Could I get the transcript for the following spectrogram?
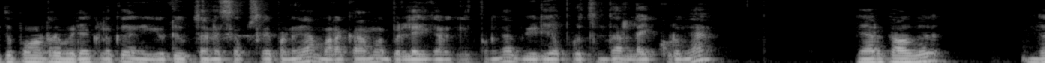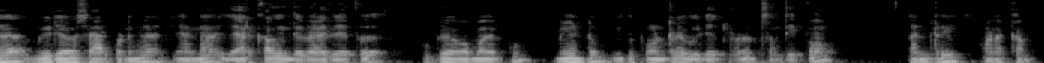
இது போன்ற வீடியோக்களுக்கு எங்கள் யூடியூப் சேனல் சப்ஸ்கிரைப் பண்ணுங்கள் மறக்காமல் பெல் ஐக்கான கிளிக் பண்ணுங்கள் வீடியோ பிடிச்சிருந்தா லைக் கொடுங்க. யாருக்காவது இந்த வீடியோவை ஷேர் பண்ணுங்கள் ஏன்னா யாருக்காவது இந்த வேலைவாய்ப்பு உபயோகமாக இருக்கும். மீண்டும் இது போன்ற வீடியோக்களுடன் சந்திப்போம். நன்றி. வணக்கம்.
